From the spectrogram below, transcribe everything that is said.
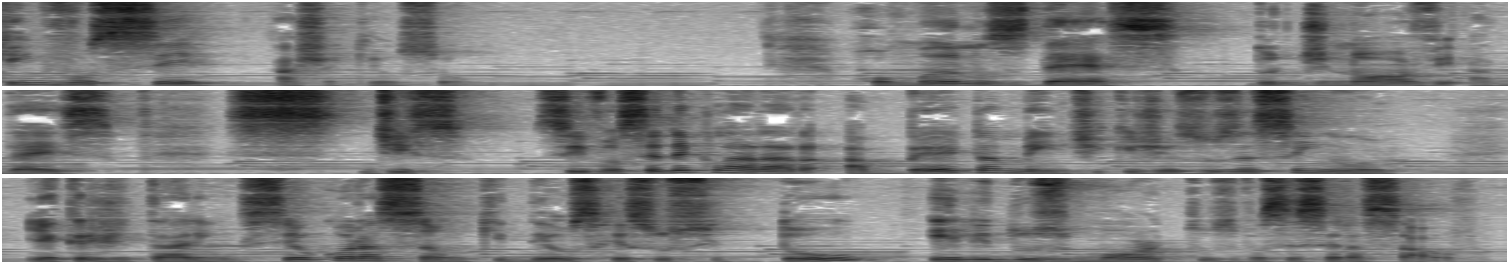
Quem você acha que eu sou? Romanos 10, de 9 a 10, diz: Se você declarar abertamente que Jesus é Senhor e acreditar em seu coração que Deus ressuscitou ele dos mortos, você será salvo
